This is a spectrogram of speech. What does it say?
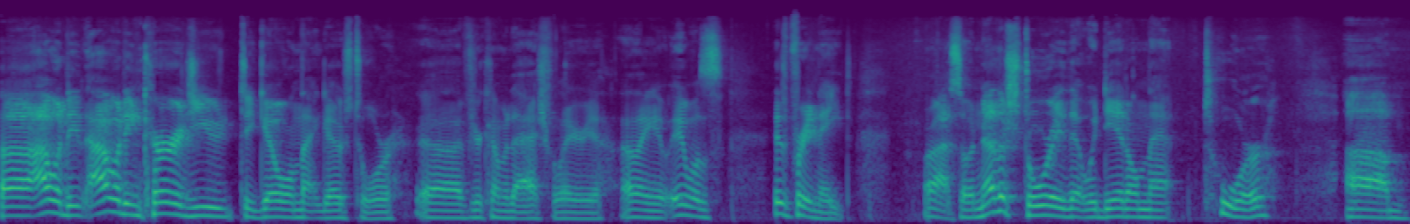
Uh, I would. I would encourage you to go on that ghost tour uh, if you're coming to Asheville area. I think it, it was it was pretty neat. All right, so another story that we did on that tour. Um,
